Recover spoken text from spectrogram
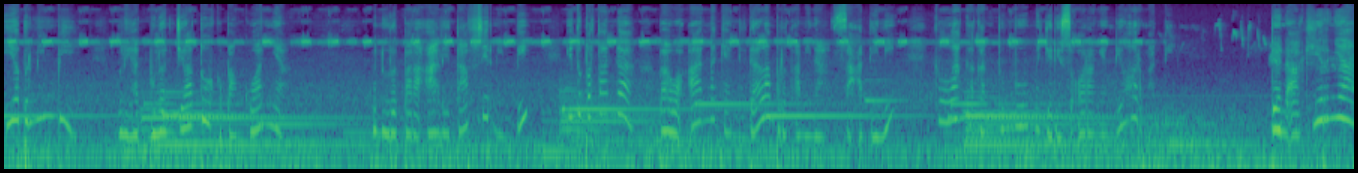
ia bermimpi melihat bulan jatuh ke pangkuannya. Menurut para ahli tafsir mimpi, itu pertanda bahwa anak yang di dalam perut Aminah saat ini kelak akan tumbuh menjadi seorang yang dihormati. Dan akhirnya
